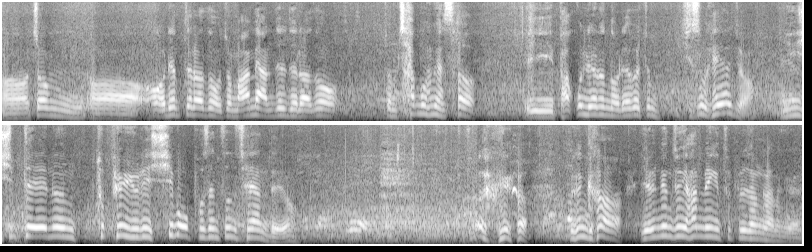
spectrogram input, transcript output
어, 좀 어, 어렵더라도 좀 마음에 안 들더라도 좀 참으면서 이 바꾸려는 노력을 좀 지속해야죠. 20대는 투표율이 15%도 채 안 돼요. 그러니까 10명 중에 한 명이 투표장 가는 거예요.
